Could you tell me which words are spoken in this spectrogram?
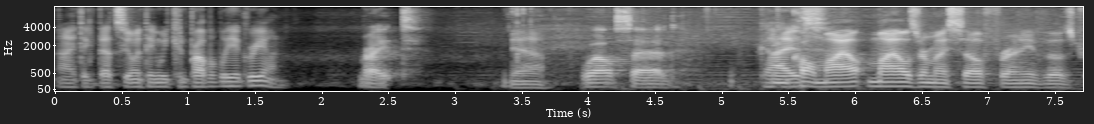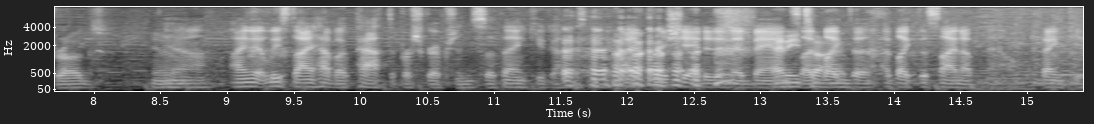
And I think that's the only thing we can probably agree on. right. yeah. Well said. You Guys, can call Mile, Myles or myself for any of those drugs. you know? yeah, I at least I have a path to prescriptions, so thank you guys. I appreciate it in advance. Anytime. I'd like to I'd like to sign up now. Thank you.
